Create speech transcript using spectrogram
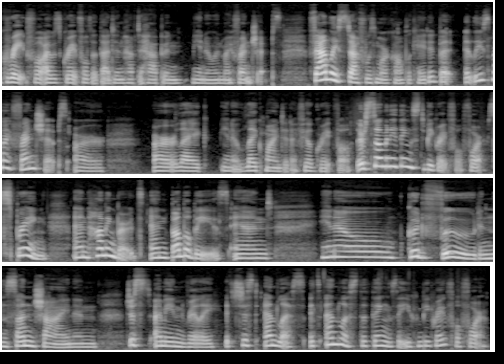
grateful. I was grateful that that didn't have to happen, you know, in my friendships. Family stuff was more complicated, but at least my friendships are are like, you know, like minded. I feel grateful. There's so many things to be grateful for spring and hummingbirds and bumblebees and, you know, good food and sunshine and just, I mean, really, it's just endless. It's endless the things that you can be grateful for.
